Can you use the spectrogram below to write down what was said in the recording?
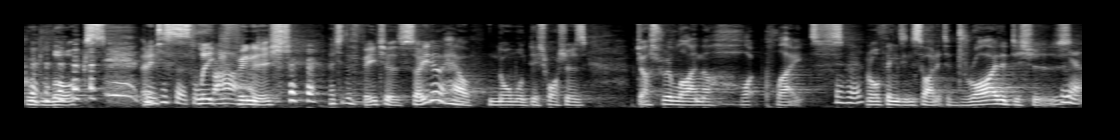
good looks and its sleek finish, actually the features. So you know how normal dishwashers just rely on the hot plates mm-hmm. and all things inside it to dry the dishes. Yeah.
